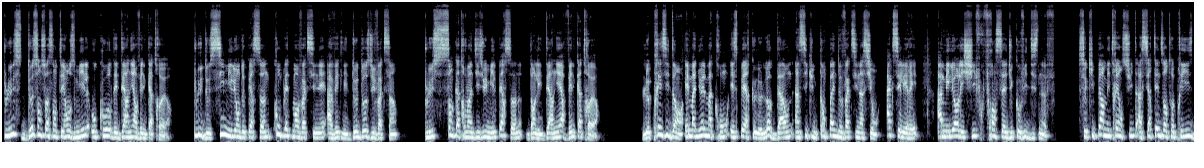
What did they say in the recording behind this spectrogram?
plus 271 000 au cours des dernières 24 heures. Plus de 6 millions de personnes complètement vaccinées avec les deux doses du vaccin, plus 198 000 personnes dans les dernières 24 heures. Le président Emmanuel Macron espère que le lockdown ainsi qu'une campagne de vaccination accélérée améliorent les chiffres français du Covid-19 ce qui permettrait ensuite à certaines entreprises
